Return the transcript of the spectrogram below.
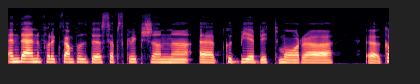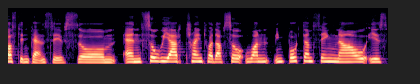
and then for example the subscription uh, uh, could be a bit more uh, cost intensive so and so we are trying to adapt so one important thing now is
